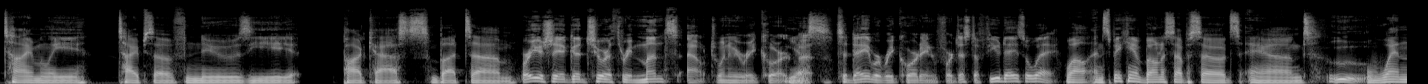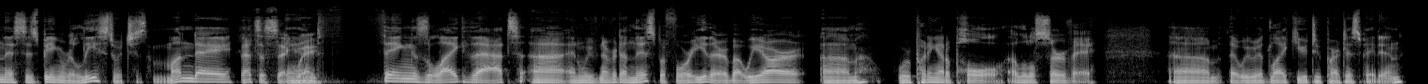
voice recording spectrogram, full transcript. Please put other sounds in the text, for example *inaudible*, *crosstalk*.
timely types of newsy podcasts. But um, we're usually a good two or three months out when we record. Yes. But today we're recording for just a few days away. Well, and speaking of bonus episodes and Ooh. when this is being released, which is Monday. That's a segue. And things like that. Uh, and we've never done this before either, but we are, um, we're putting out a poll, a little survey, um, that we would like you to participate in.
